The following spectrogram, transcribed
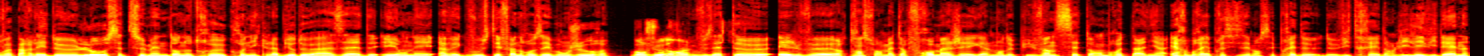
On va parler de l'eau cette semaine dans notre chronique La bio de A à Z et on est avec vous Stéphane Rosé. Bonjour. Bonjour. Vous êtes euh, éleveur, transformateur fromager également depuis 27 ans en Bretagne, à Herbray précisément, c'est près de, Vitré dans l'île et Vilaine.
